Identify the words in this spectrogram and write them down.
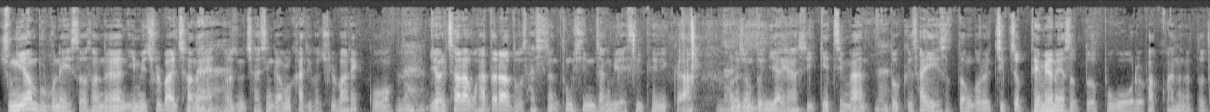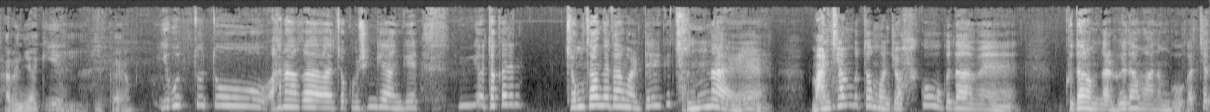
중요한 부분에 있어서는 이미 출발 전에 네. 어느 정도 자신감을 가지고 출발했고 네. 열차라고 하더라도 사실은 통신 장비가 있을 테니까 네. 어느 정도는 이야기할 수 있겠지만 네. 또그 사이에 있었던 거를 직접 대면해서 또 보고를 받고 하는 건 또 다른 예. 이야기니까요. 이것도 또 하나가 조금 신기한 게 여태까지 정상회담 할 때 이렇게 전날 만찬부터 먼저 하고 그 다음에 그 다음 날 회담하는 거가 저-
